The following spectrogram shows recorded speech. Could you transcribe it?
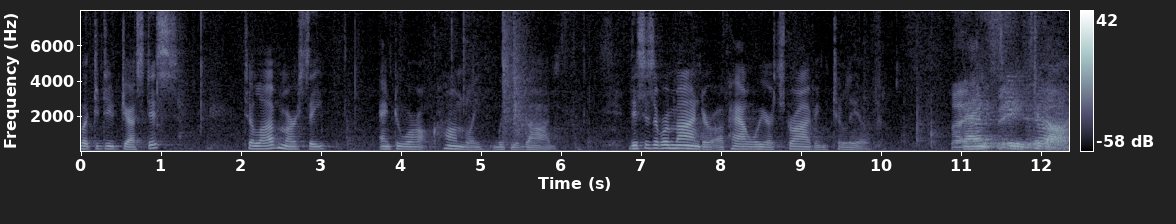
but to do justice, to love mercy, and to walk humbly with your God? This is a reminder of how we are striving to live. Thanks, Thanks be to God.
